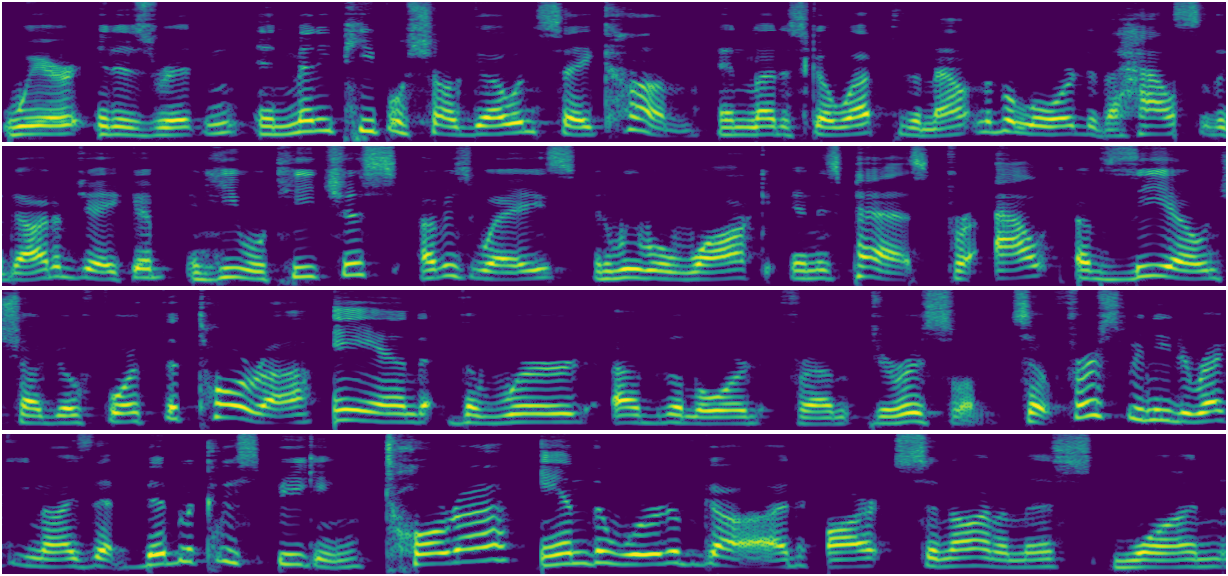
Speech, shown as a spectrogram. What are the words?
where it is written, And many people shall go and say, Come, and let us go up to the mountain of the Lord, to the house of the God of Jacob, and he will teach us of his ways, and we will walk in his paths. For out of Zion shall go forth the Torah and the word of the Lord from Jerusalem. So first we need to recognize that biblically speaking, Torah and the word of God are synonymous one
